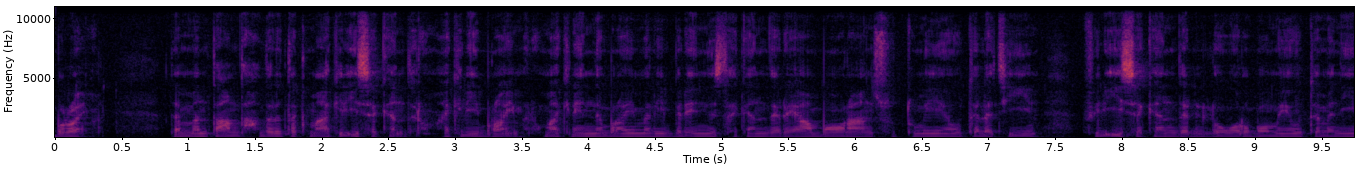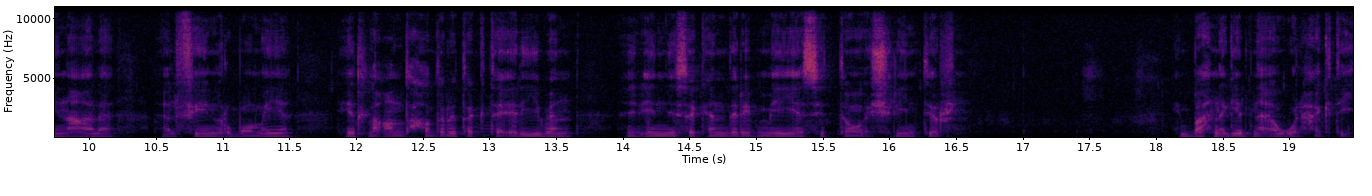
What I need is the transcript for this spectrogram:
primary لما انت عند حضرتك معاك ال e secondary ومعاك ال e primary ومعاك ال n primary يبقى ال n secondary عبارة عن ستمية وتلاتين في ال e secondary اللي هو ربعمية وتمانين على ألفين ربعمية يطلع عند حضرتك تقريبا ال n secondary بمية ستة وعشرين turn يبقى إحنا جبنا أول حاجتين.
